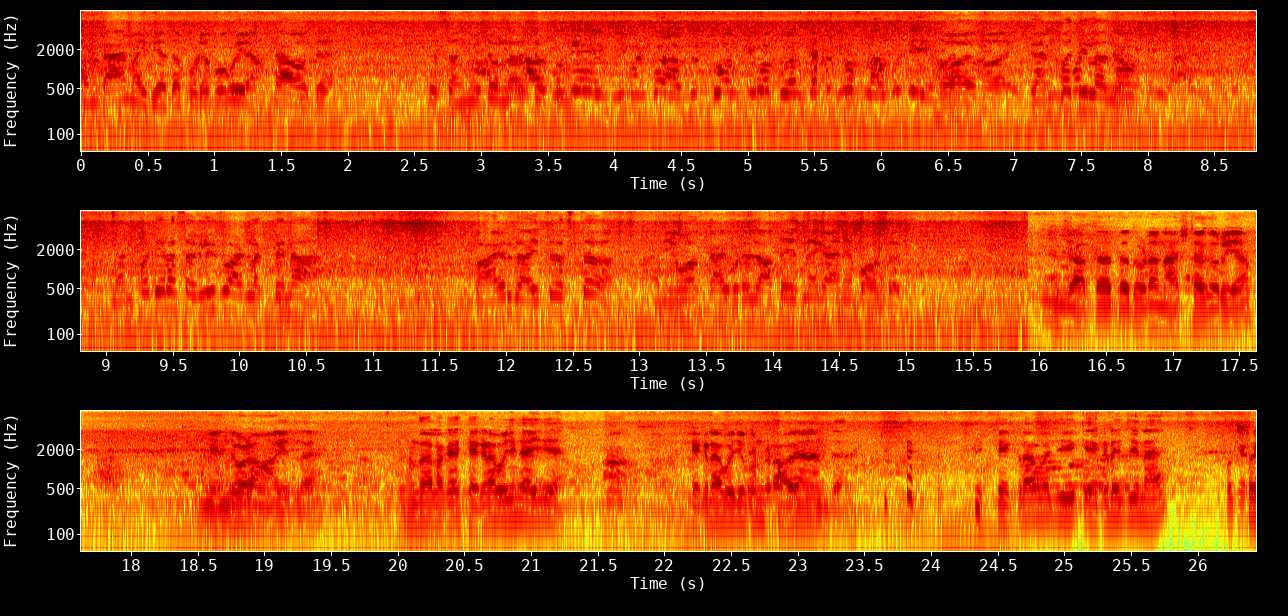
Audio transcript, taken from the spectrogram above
पण काय माहिती आता पुढे बघूया काय होतंय. तर संगमेश्वरला अजून दोन दिवस दोन चार दिवस लागू दे. होय होय. गणपतीला गणपतीला सगळीच वाट लागते ना. बाहेर जायचं असतं आणि मग काय कुठे जाता येत नाही काय नाही पावसात. जाता आता थोडा नाश्ता करूया. मेंदूवडा मागितला आहे त्याला काय? खेकडा भाजी खायची आहे? हां. खेकडा भाजी पण खाऊया नंतर. खेकडा भाजी ही खेकड्याची नाही फक्त खे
